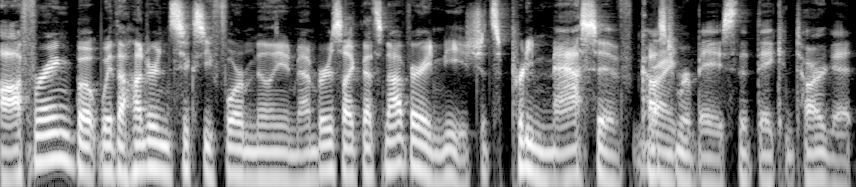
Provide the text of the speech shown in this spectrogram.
offering, but with 164 million members, like that's not very niche. It's a pretty massive customer right. base that they can target.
